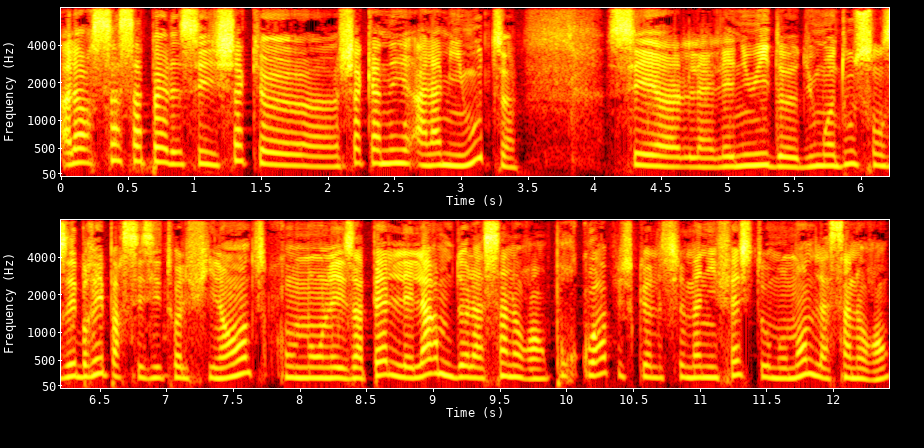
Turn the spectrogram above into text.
Alors ça s'appelle, c'est chaque euh, chaque année à la mi-août. C'est euh, les, nuits du mois d'août sont zébrées par ces étoiles filantes, qu'on on les appelle les larmes de la Saint-Laurent. Pourquoi? Puisqu'elles se manifestent au moment de la Saint-Laurent.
